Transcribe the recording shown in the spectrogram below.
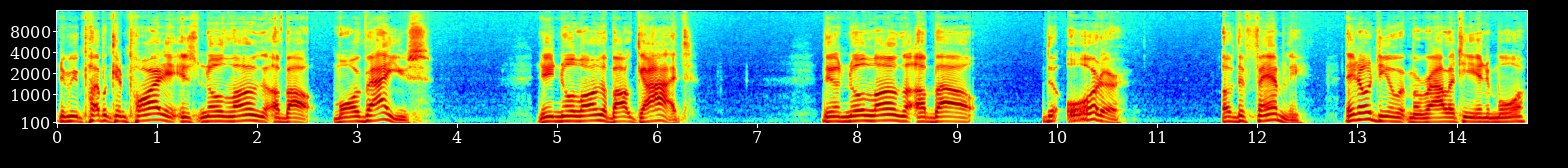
The Republican Party is no longer about more values. They're no longer about God. They're no longer about the order of the family. They don't deal with morality anymore.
